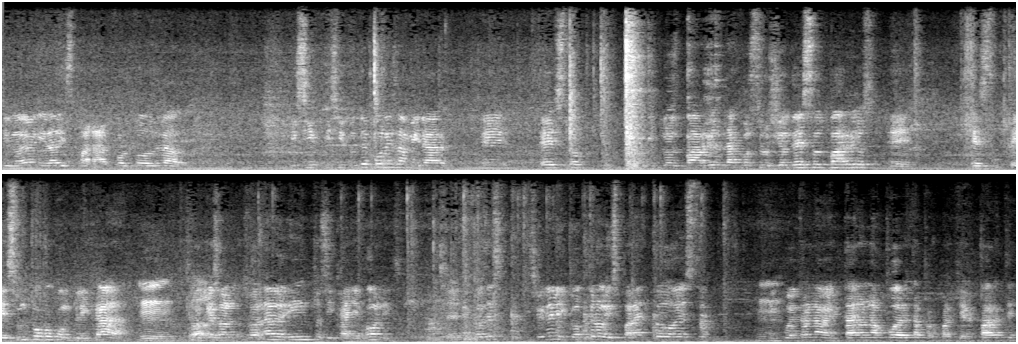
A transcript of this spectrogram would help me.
sino de venir a disparar por todos lados. Y si, y si tú te pones a mirar eh, esto, los barrios, la construcción de estos barrios es, es un poco complicada, porque son, son laberintos y callejones. Sí. Entonces, si un helicóptero dispara en todo esto, Ujú. encuentra una ventana, una puerta por cualquier parte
